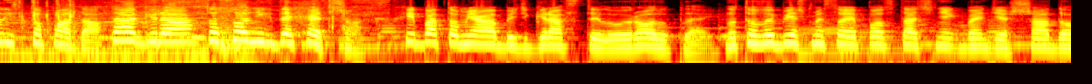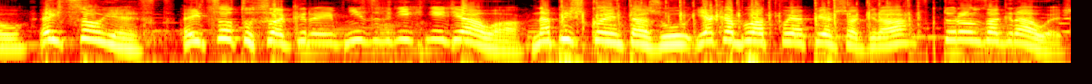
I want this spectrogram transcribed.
listopada. Ta gra to Sonic the Hedgehog. Chyba to miała być gra w stylu roleplay. No to wybierzmy sobie postać, niech będzie Shadow. Ej, co jest? Ej, co to za gry? Nic w nich nie działa. Napisz w komentarzu, jaka była twoja pierwsza gra, w którą zagrałeś.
